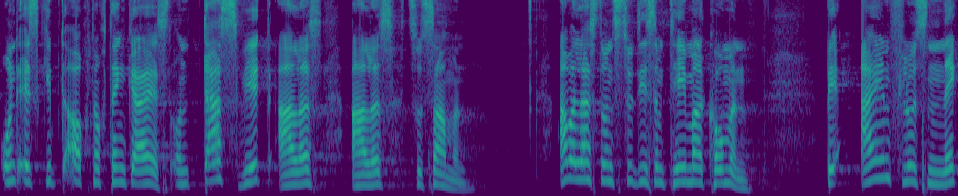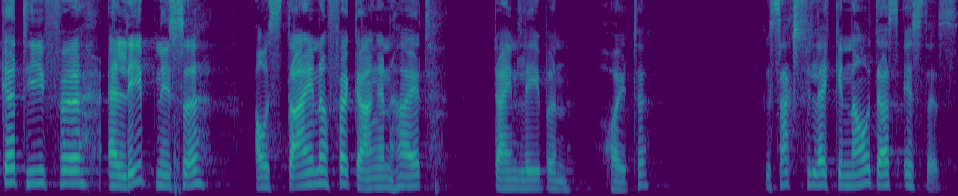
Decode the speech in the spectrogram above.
und es gibt auch noch den Geist. Und das wirkt alles, alles zusammen. Aber lasst uns zu diesem Thema kommen. Beeinflussen negative Erlebnisse aus deiner Vergangenheit dein Leben heute? Du sagst vielleicht, genau das ist es.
